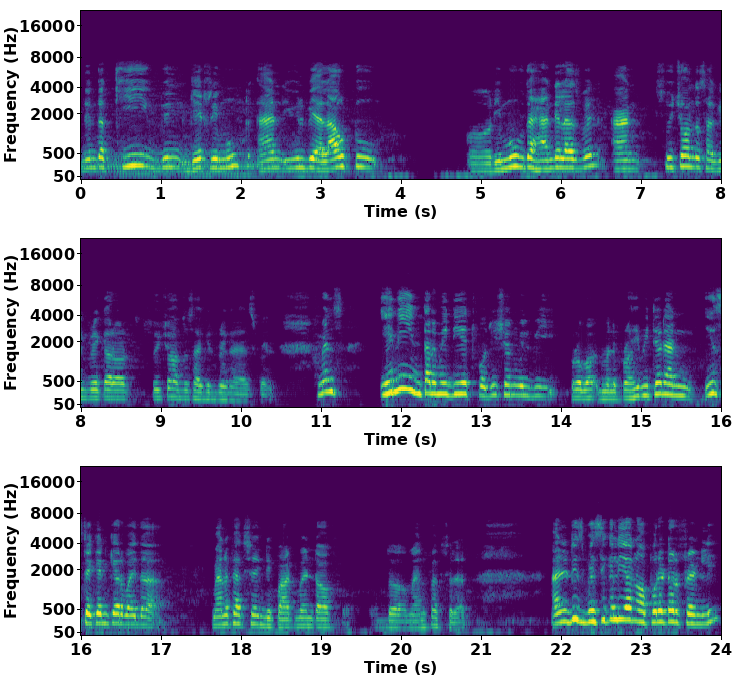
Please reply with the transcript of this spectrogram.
then the key will get removed and you will be allowed to uh, remove the handle as well and switch on the circuit breaker or switch off the circuit breaker as well means any intermediate position will be pro prohibited and is taken care by the manufacturing department of the manufacturer. And it is basically an operator friendly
